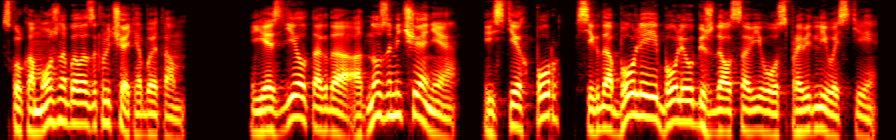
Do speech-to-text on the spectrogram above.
сколько можно было заключать об этом. Я сделал тогда одно замечание, и с тех пор всегда более и более убеждался в его справедливости.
